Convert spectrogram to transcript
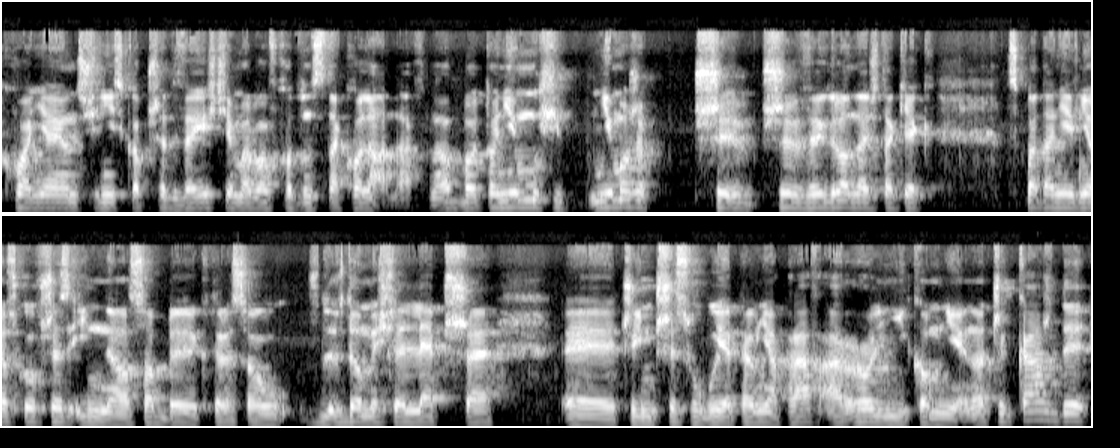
kłaniając się nisko przed wejściem albo wchodząc na kolanach, no, bo to nie musi, nie może przy, przy wyglądać tak jak składanie wniosków przez inne osoby, które są w domyśle lepsze, y, czy im przysługuje pełnia praw, a rolnikom nie. No, czy każdy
